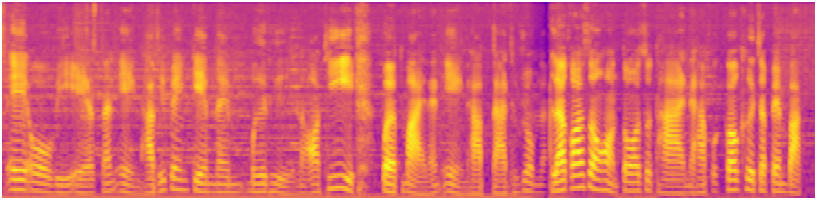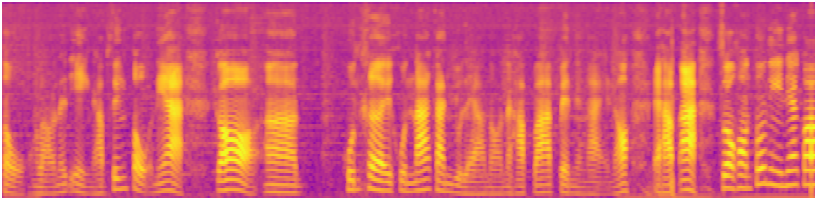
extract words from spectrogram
SAO VS นั่นเองครับที่เป็นเกมในมือถือเนาะที่เปิดใหม่นั่นเองนะครับนะท่านผู้ชม แล้วก็ส่วนของตัวสุดท้ายนะครับก็ก็คือจะเป็นบักโตของเรานั่นเองนะครับซึ่งโตเนี่ยก็อ่า คุ้นเคยคุ้นหน้ากันอยู่แล้วเนาะนะครับว่าเป็นยังไงเนาะนะครับอะส่วนของตู้นี้เนี่ยก็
